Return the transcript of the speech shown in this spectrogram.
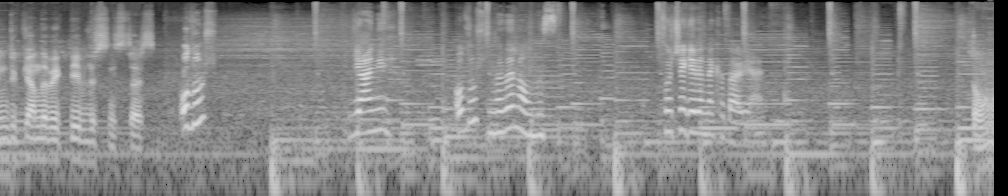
Benim dükkanda bekleyebilirsin istersen. Olur. Yani olur. Neden olmasın? Tuğçe gelene kadar yani. Tamam.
